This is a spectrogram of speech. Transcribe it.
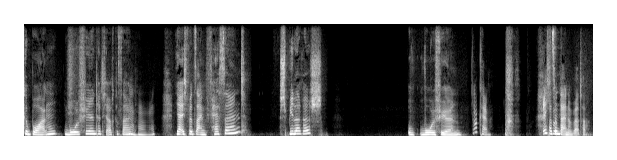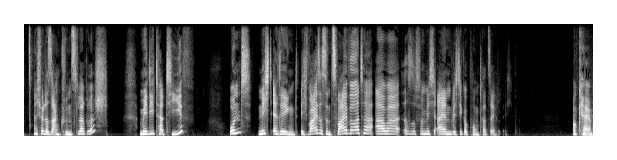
Geborgen, wohlfühlend, hätte ich auch gesagt. Mhm. Ja, ich würde sagen fesselnd, spielerisch, wohlfühlen. Okay. Ich, Was sind deine Wörter? ich würde sagen künstlerisch, meditativ und nicht erregend. Ich weiß, es sind zwei Wörter, aber es ist für mich ein wichtiger Punkt tatsächlich. Okay,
